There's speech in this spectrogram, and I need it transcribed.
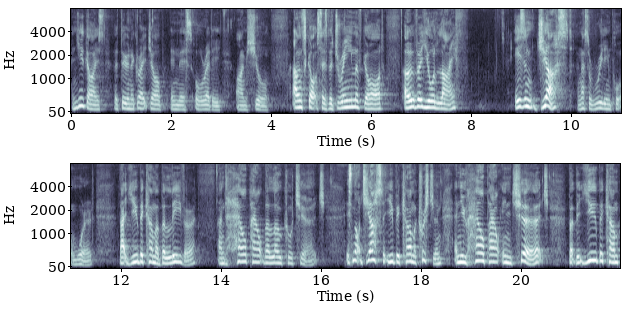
And you guys are doing a great job in this already, I'm sure. Alan Scott says the dream of God over your life isn't just, and that's a really important word, that you become a believer and help out the local church. It's not just that you become a Christian and you help out in church, but that you become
